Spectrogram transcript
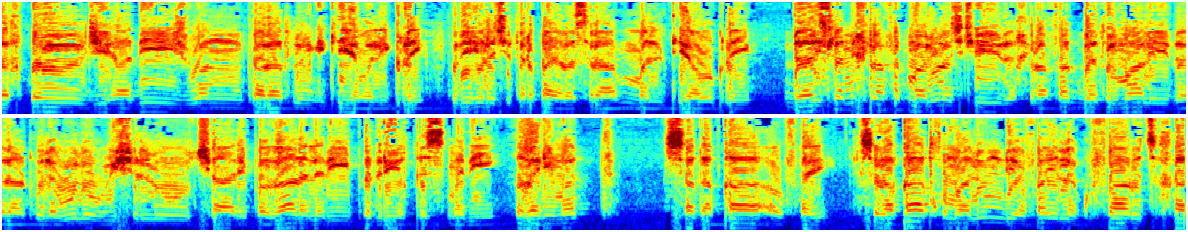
د خپل جهادي ژوند په راتلونکي کې یې عملي کړئ، په دې هیله چې تر پایه راسره ملتیا وکړئ. د اسلامي خلافت مالونه چې د خلافت بیت المال یې د راټولولو او وېشلو چارې په غاړه لري، په درې قسمه دي، غنیمت، صدقه او فی، صدقات خو معلوم دي او فی له کفارو څخه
